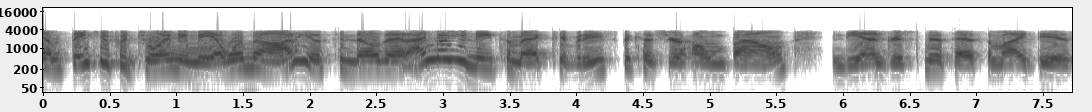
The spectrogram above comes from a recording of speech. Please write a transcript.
am. Thank you for joining me. I want my audience to know that I know you need some activities because you're homebound, and DeAndrea Smith has some ideas.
